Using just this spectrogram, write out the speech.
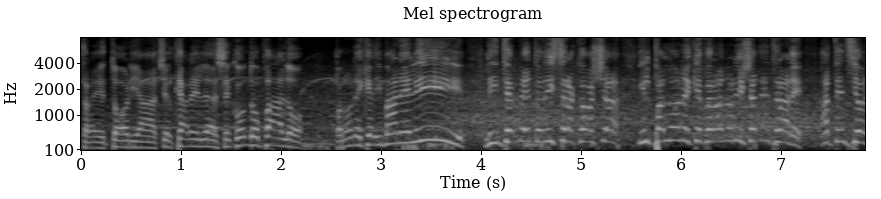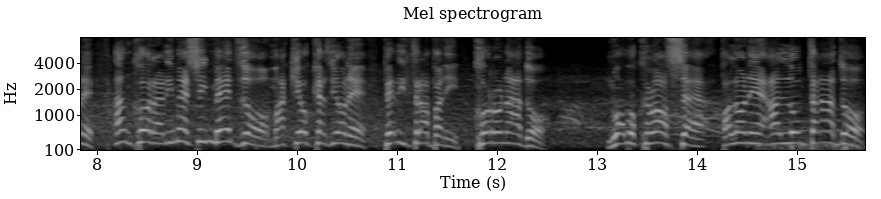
traiettoria a cercare il secondo palo. Pallone che rimane lì. L'intervento di Stracoscia. Il pallone che però non riesce ad entrare. Attenzione, ancora rimesso in mezzo. Ma che occasione per il Trapani. Coronado. Nuovo cross. Pallone allontanato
